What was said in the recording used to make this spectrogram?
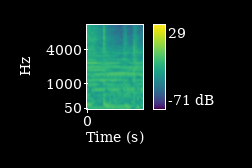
Bye.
